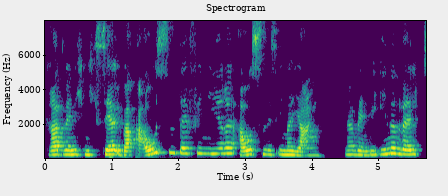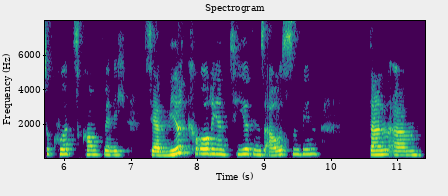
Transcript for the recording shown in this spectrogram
gerade wenn ich mich sehr über Außen definiere, Außen ist immer Yang. Ja, wenn die Innenwelt zu kurz kommt, wenn ich sehr wirkorientiert ins Außen bin, dann ähm,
